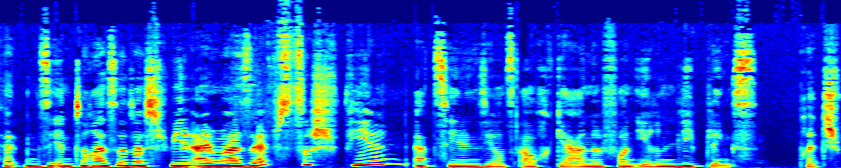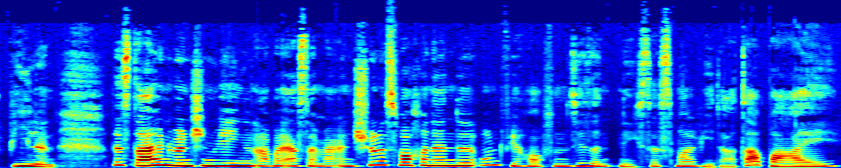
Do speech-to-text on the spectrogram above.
Hätten Sie Interesse, das Spiel einmal selbst zu spielen? Erzählen Sie uns auch gerne von Ihren Lieblingsbrettspielen. Bis dahin wünschen wir Ihnen aber erst einmal ein schönes Wochenende und wir hoffen, Sie sind nächstes Mal wieder dabei.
